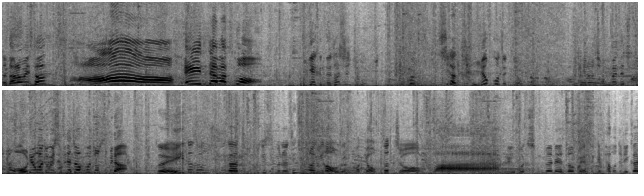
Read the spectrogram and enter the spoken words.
자, 나라 윈스턴 아 에이드 잡았고. 이게 근데 사실 좀 위- 위치가 갈렸거든요 이런 정면 대치도 좀 어려워지고 있습니다. 점프 좋습니다. 그 에이드 선수가 저쪽에 있으면 생존하기가 어려울 수밖에 없었죠 와 그리고 뭐 측면에서 매스기 파고드니까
